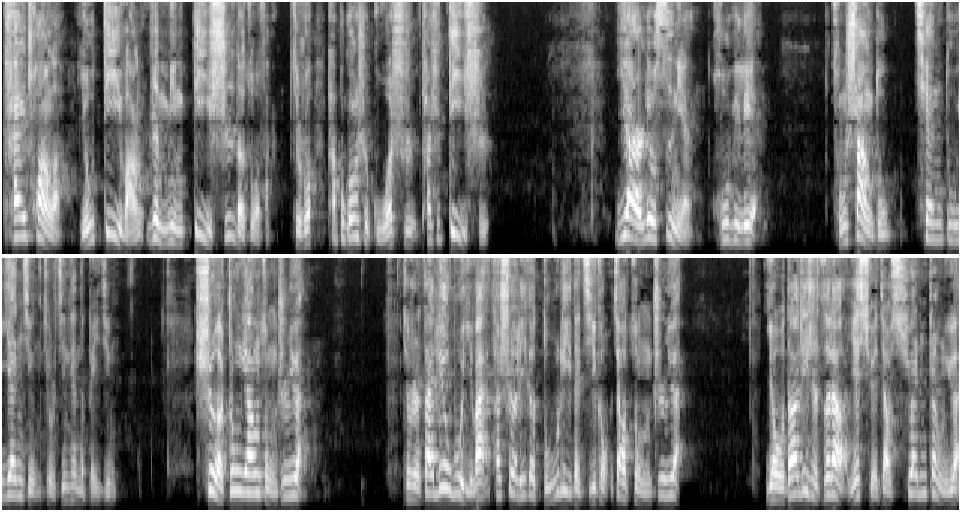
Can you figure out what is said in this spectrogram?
开创了由帝王任命帝师的做法。就是说，他不光是国师，他是帝师。一二六四年，忽必烈。从上都迁都燕京，就是今天的北京，设中央总制院，就是在六部以外，他设了一个独立的机构，叫总制院。有的历史资料也写叫宣政院。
